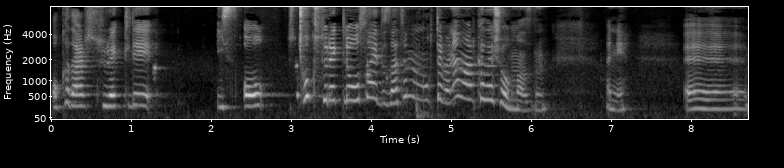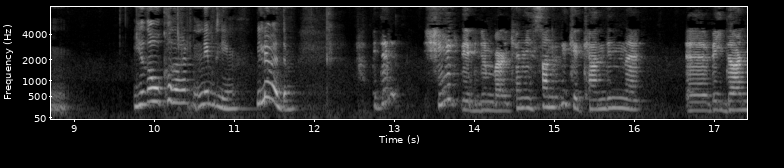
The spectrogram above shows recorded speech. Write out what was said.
o kadar sürekli is- ol, çok sürekli olsaydı zaten muhtemelen arkadaş olmazdın. Hani eee, ya da o kadar ne bileyim bilemedim. Bir de şey ekleyebilirim belki. Hani insan dedi ki kendinle e, ve ideal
